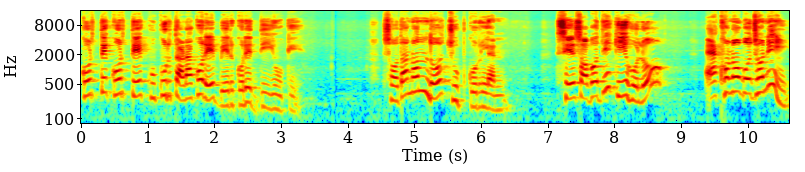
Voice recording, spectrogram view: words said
করতে করতে কুকুর তাড়া করে বের করে দিই ওকে। সদানন্দ চুপ করলেন। শেষ অবধি কি হলো? এখনও বোঝনি?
